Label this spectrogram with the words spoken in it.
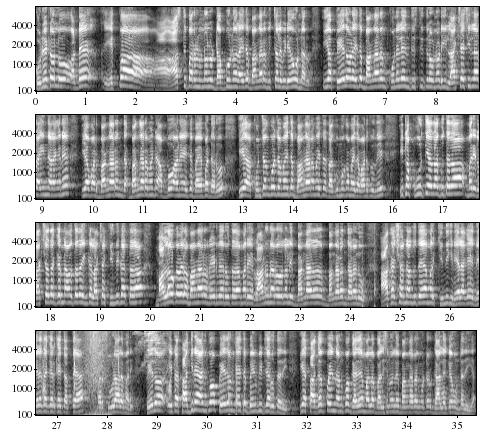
కొనేటోళ్ళు అంటే ఎక్కువ ఆ- ఆస్తి పరులు ఉన్నోళ్ళు డబ్బు ఉన్నోళ్ళు అయితే బంగారం విచ్చల విడిగా ఉన్నారు. ఇక పేదోడు అయితే బంగారం కొనలేని దుస్థితిలో ఉన్నాడు. ఈ లక్ష చిల్లర అయింది అనగానే ఇక వాడు బంగారం బంగారం అంటే అబ్బో అని అయితే భయపడ్డారు. ఇక కొంచెం కొంచెం అయితే బంగారం అయితే తగ్గుముఖం అయితే పడుతుంది. ఇట్లా పూర్తిగా తగ్గుతుందా? మరి లక్ష దగ్గరనే అవుతుందా? ఇంకా లక్ష కిందికి వస్తుందా? మళ్ళీ ఒకవేళ బంగారం రేటు పెరుగుతుందా? మరి రానున్న రోజులలో ఈ బంగారం బంగారం ధరలు ఆకాశాన్ని అందుతాయా? మరి కిందికి నేలకే నేల దగ్గరికి అయితే వస్తాయా? మరి చూడాలి మరి. పేదో ఇట్లా తగ్గిన అనుకో పేదోనికి అయితే బెనిఫిట్ జరుగుతుంది. ఇక తగ్గకపోయింది అనుకో గదే మళ్ళీ బలిసిన వాళ్ళే బంగారంగా ఉంటారు గాలికే ఉంటుంది ఇక.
